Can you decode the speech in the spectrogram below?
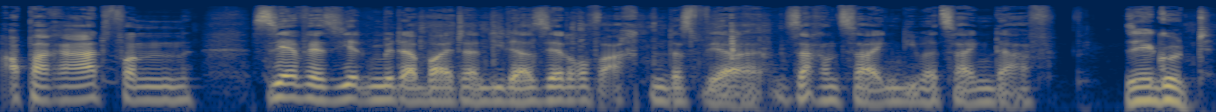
Apparat von sehr versierten Mitarbeitern, die da sehr darauf achten, dass wir Sachen zeigen, die man zeigen darf. Sehr gut.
